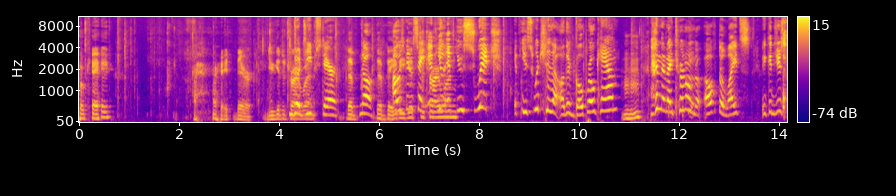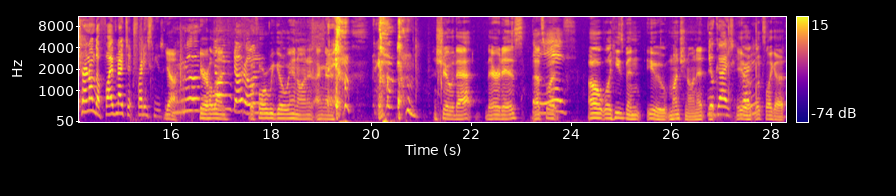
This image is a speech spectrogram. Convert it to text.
okay. All right, there. You get to try the one. deep stare. The No, the baby I was gonna gets say to try if you one. if you switch if you switch to the other GoPro cam Mm-hmm. and then I turn on the off the lights, we could just turn on the Five Nights at Freddy's music. Yeah. Here, hold on. Before we go in on it, I'm gonna show that. There it is. That's what. Oh well, he's been ew munching on it. Yo guys, you Ew, ready? it looks like a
